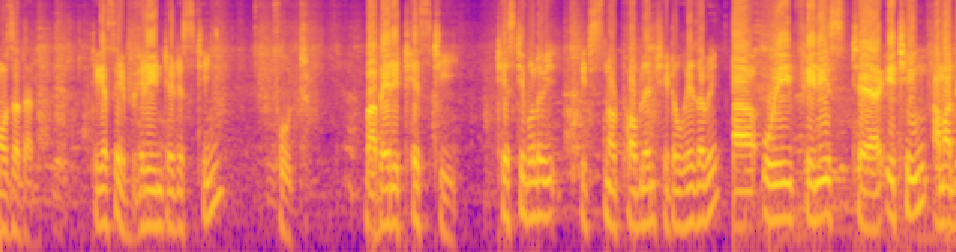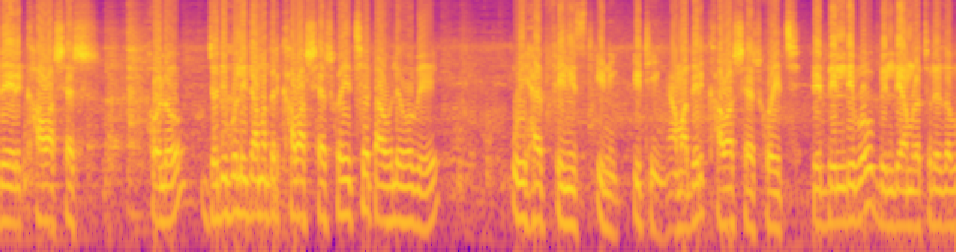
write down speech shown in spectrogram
মজাদার, ঠিক আছে? ভেরি ইন্টারেস্টিং ফুড বা ভেরি টেস্টি টেস্টি বলে ইটস নট প্রবলেম সেটা হয়ে যাবে। উই ফিনিশড ইটিং আমাদের খাওয়া শেষ হলো। যদি বলি যে আমাদের খাওয়া শেষ হয়েছে তাহলে হবে we have finished in eating আমাদের খাওয়া শেষ হয়েছে। বিল দিব বিল দিয়ে আমরা চলে যাব।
